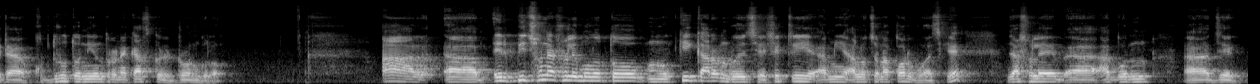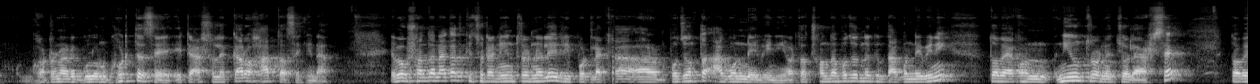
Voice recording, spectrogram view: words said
এটা খুব দ্রুত নিয়ন্ত্রণে কাজ করে ড্রোনগুলো। আর এর পিছনে আসলে মূলত কি কারণ রয়েছে সেটি আমি আলোচনা করব আজকে। যে আসলে আগুন যে ঘটনারগুলো ঘটতেছে, এটা আসলে কারও হাত আছে কিনা? এবং সন্ধ্যা নাগাদ কিছুটা নিয়ন্ত্রণ হলে রিপোর্ট লেখা পর্যন্ত আগুন নেভিনি। অর্থাৎ সন্ধ্যা পর্যন্ত কিন্তু আগুন নেভিনি, তবে এখন নিয়ন্ত্রণে চলে আসছে। তবে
